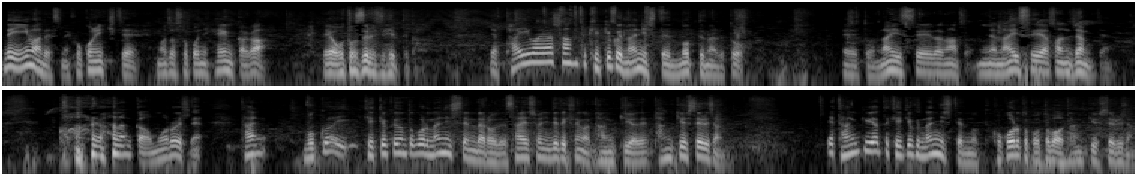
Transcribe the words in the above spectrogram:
で、今ですね、ここに来て、またそこに変化が、え訪れているというか。いや、対話屋さんって結局何してんのってなると、えっ、ー、と、内政だなと。みんな内政屋さんじゃんみたいな。これはなんかおもろいですね。僕は結局のところ何してんだろうで最初に出てきたのが探求屋で、探求してるじゃん。え、探求屋って結局何してんの？って心と言葉を探求してるじゃん。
